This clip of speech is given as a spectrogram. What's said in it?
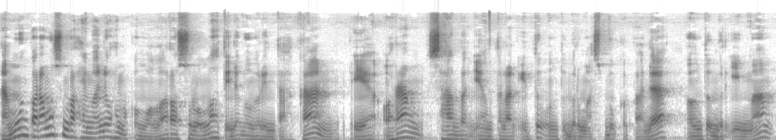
Namun para muslim rahimani rahimakumullah Rasulullah tidak memerintahkan ya orang sahabat yang telat itu untuk bermasbuk kepada untuk berimam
